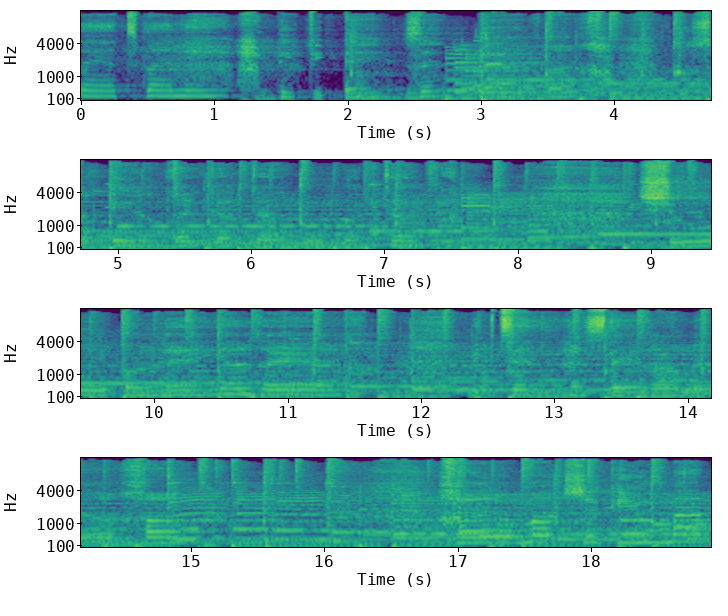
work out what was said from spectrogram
כזה עצבני. הביטי איזה פרח, כה זעיר וקטן ומתוק. שורי עולה ירח, בקצה השדרה מרחוק. חלומות שקיומם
